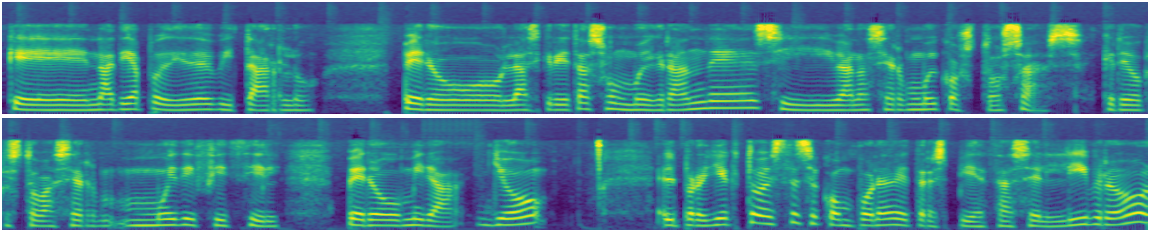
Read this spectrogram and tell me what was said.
que nadie ha podido evitarlo. Pero las grietas son muy grandes y van a ser muy costosas. Creo que esto va a ser muy difícil. Pero mira, yo el proyecto este se compone de tres piezas. El libro,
